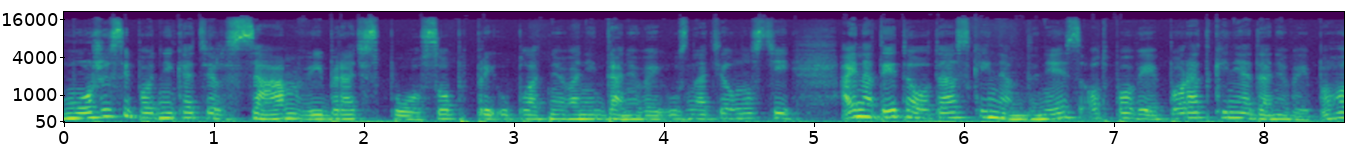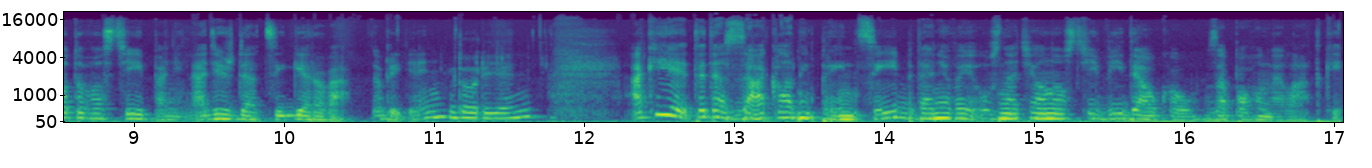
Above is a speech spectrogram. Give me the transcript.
Môže si podnikateľ sám vybrať spôsob pri uplatňovaní daňovej uznateľnosti? Aj na tieto otázky nám dnes odpovie poradkynia daňovej pohotovosti pani Nadežda Cigerová. Dobrý deň. Dobrý deň. Aký je teda základný princíp daňovej uznateľnosti výdavkov za pohonné látky?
